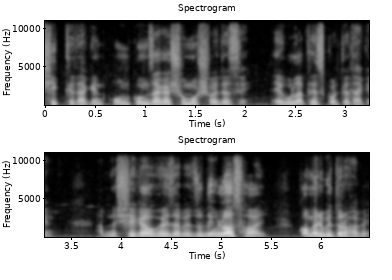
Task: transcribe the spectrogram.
শিখতে থাকেন, কোন কোন জায়গায় সমস্যা হইতেছে, এগুলা ফেস করতে থাকেন। আপনার শেখাও হয়ে যাবে। যদিও লস হয়, কমের ভিতর হবে।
